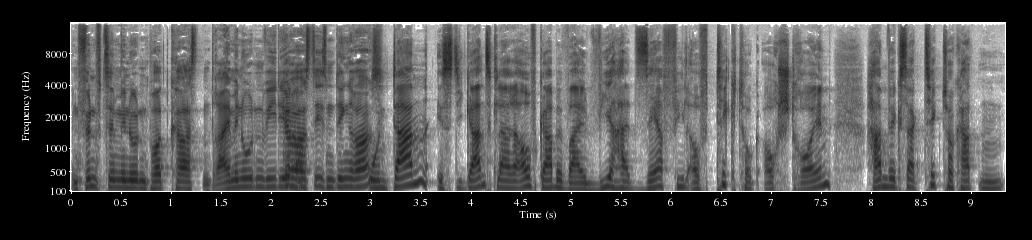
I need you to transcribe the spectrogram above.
ein 15 Minuten Podcast, ein 3 Minuten Video Genau. aus diesem Ding raus. Und dann ist die ganz klare Aufgabe, weil wir halt sehr viel auf TikTok auch streuen, haben wir gesagt, TikTok hat ein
